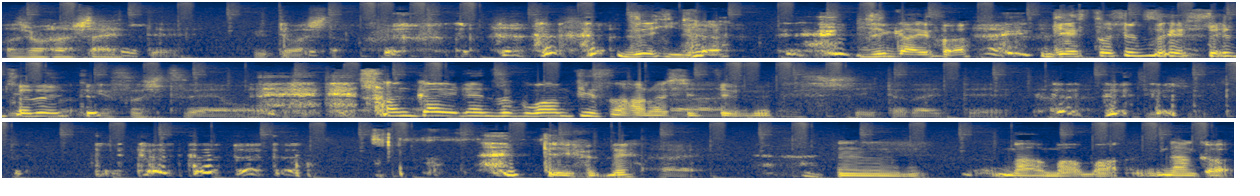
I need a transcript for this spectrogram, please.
私も話したいって言ってました。ぜひね次回はゲスト出演していただいて。ゲスト出演を。3回連続ワンピースの話っていうね。はい。していただいて、はい、ぜひ。っていうね。はい。うん。まあまあまあ。なんか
